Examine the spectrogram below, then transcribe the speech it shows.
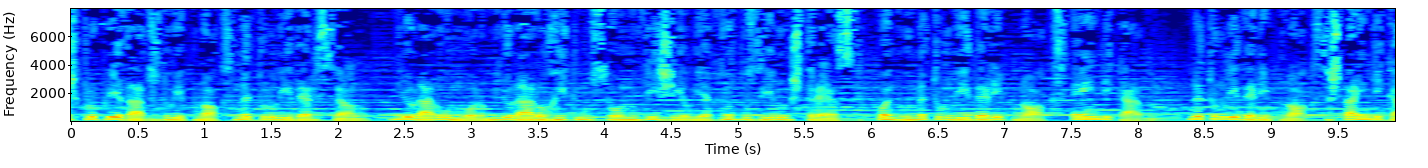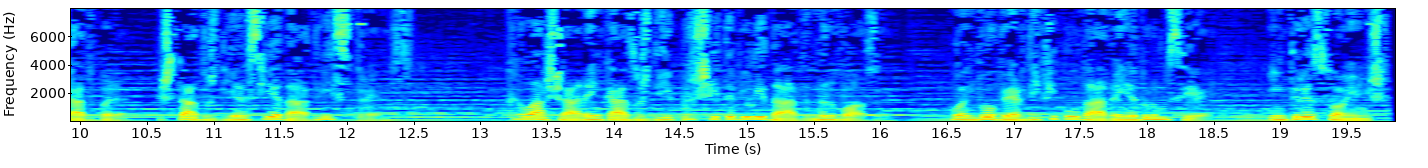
As propriedades do Hipnox Naturleader são melhorar o humor, melhorar o ritmo sono, vigília, reduzir o stress. Quando o Naturleader Hipnox é indicado, Naturleader Hipnox está indicado para estados de ansiedade e stress. Relaxar em casos de hiperexcitabilidade nervosa. Quando houver dificuldade em adormecer. Interações,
